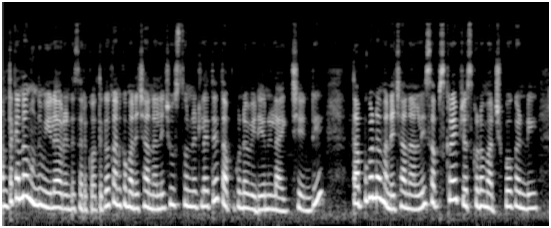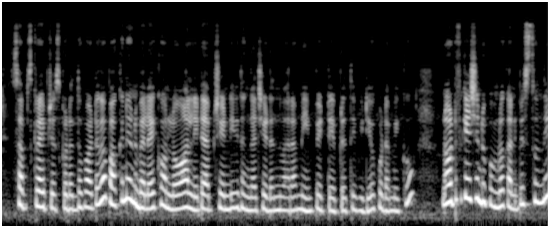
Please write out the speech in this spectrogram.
అంతకన్నా ముందు మీలో ఎవరైనా సరే కొత్తగా కనుక మన ఛానల్ని చూస్తున్నట్లయితే తప్పకుండా వీడియోని లైక్ చేయండి. తప్పకుండా మన ఛానల్ని సబ్స్క్రైబ్ చేసుకోవడం మర్చిపోకండి. సబ్స్క్రైబ్ చేసుకోవడంతో పాటుగా పక్కనే ఉన్న బెలైకాన్లో ఆల్ని ట్యాప్ చేయండి. ఈ విధంగా చేయడం ద్వారా మేము పెట్టే ప్రతి వీడియో కూడా మీకు నోటిఫికేషన్ రూపంలో కనిపిస్తుంది.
